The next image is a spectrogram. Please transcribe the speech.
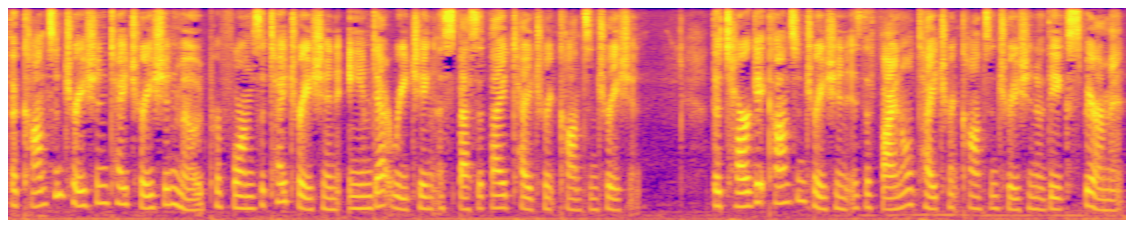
The concentration titration mode performs a titration aimed at reaching a specified titrant concentration. The target concentration is the final titrant concentration of the experiment.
